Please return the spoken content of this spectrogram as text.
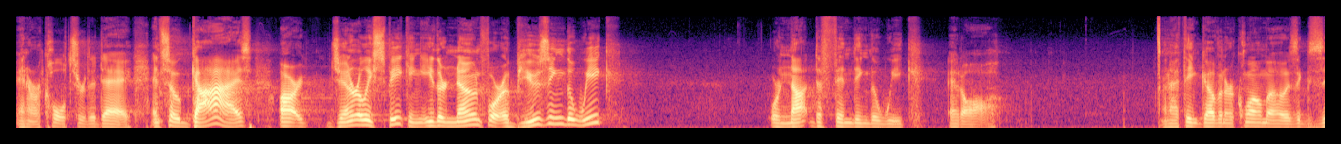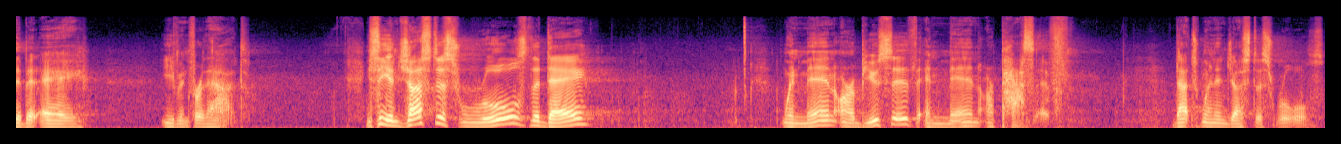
in our culture today. And so, guys are generally speaking either known for abusing the weak or not defending the weak at all. And I think Governor Cuomo is exhibit A even for that. You see, injustice rules the day when men are abusive and men are passive. That's when injustice rules.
